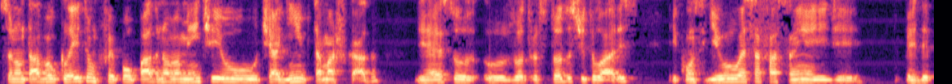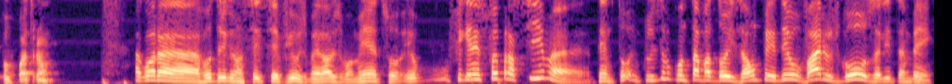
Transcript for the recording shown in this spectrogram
só não estava o Cleiton, que foi poupado novamente, e o Thiaguinho, que está machucado. De resto, os outros todos titulares e conseguiu essa façanha aí de perder por 4 a 1. Agora, Rodrigo, não sei se você viu os melhores momentos. Eu, o Figueirense foi para cima, tentou, inclusive quando estava 2 a 1 um, perdeu vários gols ali também.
